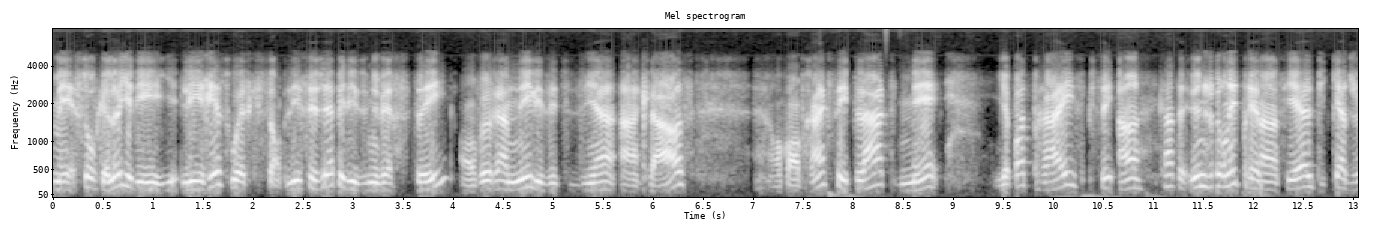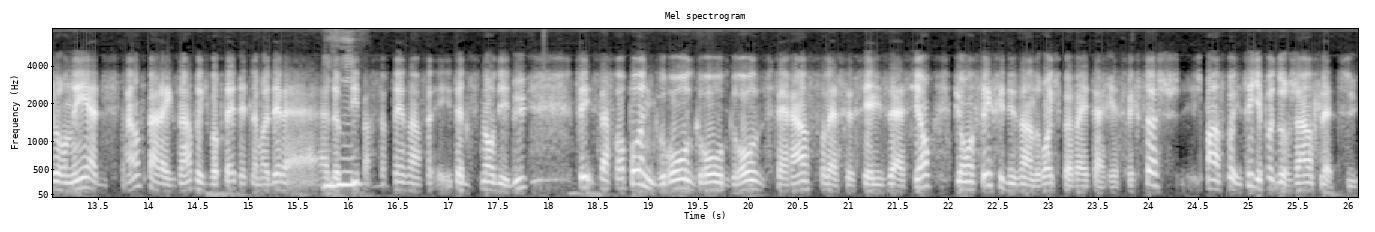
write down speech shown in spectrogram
Mais sauf que là, il y a des les risques où est-ce qu'ils sont? Les cégeps et les universités, on veut ramener les étudiants en classe. Euh, On comprend que c'est plate, mais il n'y a pas de presse. Puis c'est en, quand une journée de présentiel puis quatre journées à distance, par exemple, qui va peut-être être le modèle à- adopté par certains établissements au début, tu sais, ça fera pas une grosse, grosse, grosse différence sur la socialisation. Puis on sait que c'est des endroits qui peuvent être à risque. Fait que ça, je, je pense pas. Tu sais, il n'y a pas d'urgence là-dessus.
